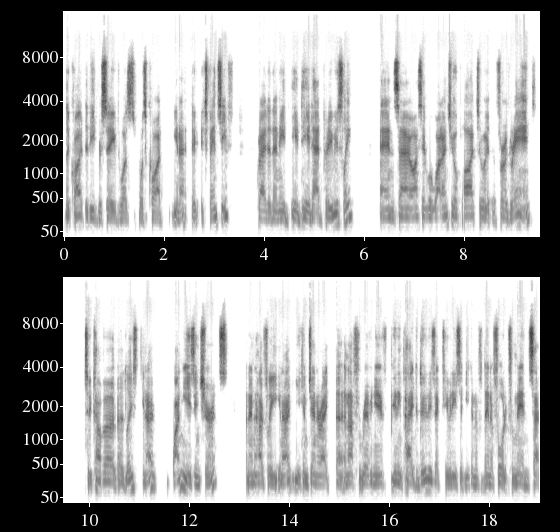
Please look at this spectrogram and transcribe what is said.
the quote that he'd received was was quite, you know, expensive, greater than he'd, he'd, he'd had previously. And so I said, well, why don't you apply to for a grant to cover at least, you know, one year's insurance and then hopefully you know you can generate uh, enough revenue getting paid to do these activities that you can then afford it from then. So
